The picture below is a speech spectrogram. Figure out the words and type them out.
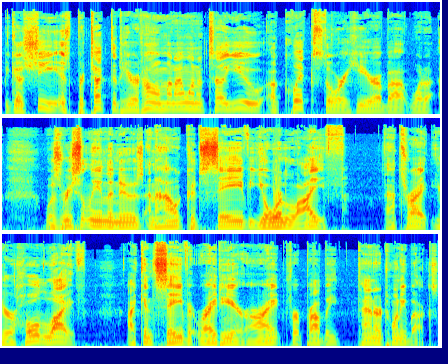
because she is protected here at home. And I want to tell you a quick story here about what was recently in the news and how it could save your life. That's right, your whole life. I can save it right here, all right, for probably 10 or 20 bucks.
